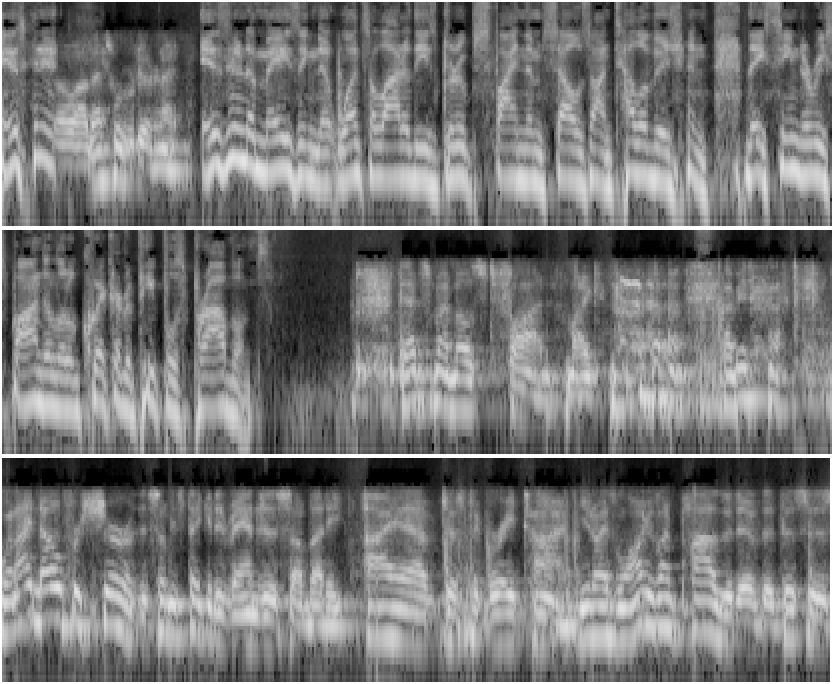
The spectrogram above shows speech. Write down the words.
Isn't it? So uh, that's what we're doing tonight. Isn't it amazing that once a lot of these groups find themselves on television, they seem to respond a little quicker to people's problems? That's my most fun, Mike. I mean, when I know for sure that somebody's taking advantage of somebody, I have just a great time. You know, as long as I'm positive that this is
